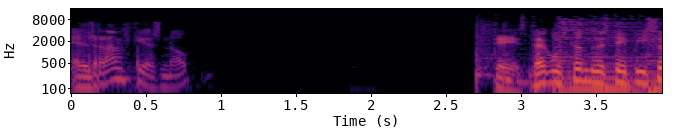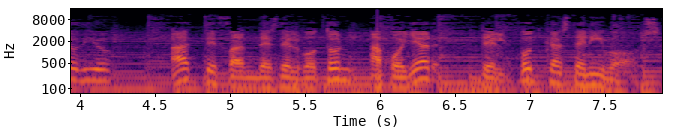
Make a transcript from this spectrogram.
El rancio snob. ¿Te está gustando este episodio? Hazte fan desde el botón Apoyar del podcast de Nivos.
